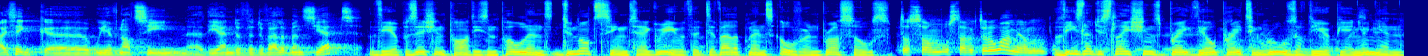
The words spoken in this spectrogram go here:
I think uh, we have not seen uh, the end of the developments yet. The opposition parties in Poland do not seem to agree with the developments over in Brussels. To są ustawy, które łamią. These legislations break the operating rules of the European Union.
